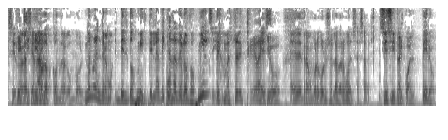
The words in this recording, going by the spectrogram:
Sí, que relacionados con Dragon Ball. No, no en Dragon del 2000, de la década Punto. de los 2000, Sí. de las mayores cagadas es que hubo. eh, de Dragon Ball Evolution, la vergüenza, ¿sabes? Sí, sí, tal cual. Pero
